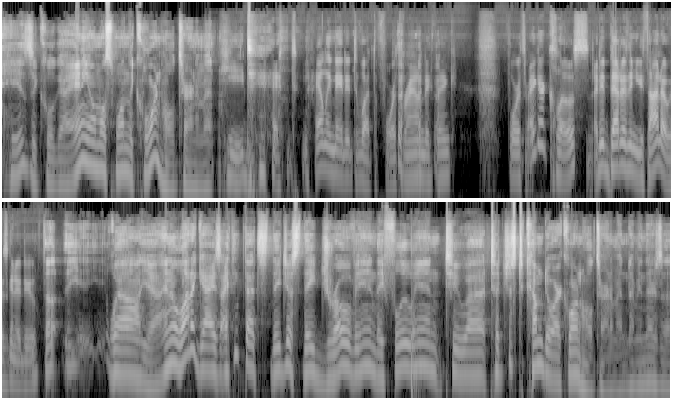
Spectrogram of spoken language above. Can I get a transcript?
He is a cool guy, and he almost won the cornhole tournament. He did. I only made it to what the fourth round, I think. Fourth. I got close. I did better than you thought I was going to do. The, well, yeah, and a lot of guys. I think that's they just they drove in, they flew in to uh, to just to come to our cornhole tournament. I mean, there's a,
